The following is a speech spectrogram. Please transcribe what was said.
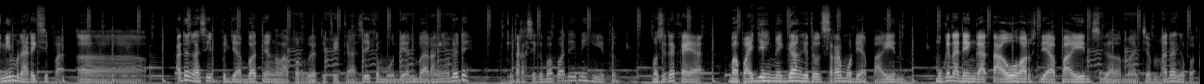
ini menarik sih Pak. Eh, ada nggak sih pejabat yang ngelapor gratifikasi kemudian barangnya udah deh kita kasih ke bapak deh nih gitu. Maksudnya kayak bapak aja yang megang gitu, serah mau diapain. Mungkin ada yang nggak tahu harus diapain segala macam. Ada nggak Pak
